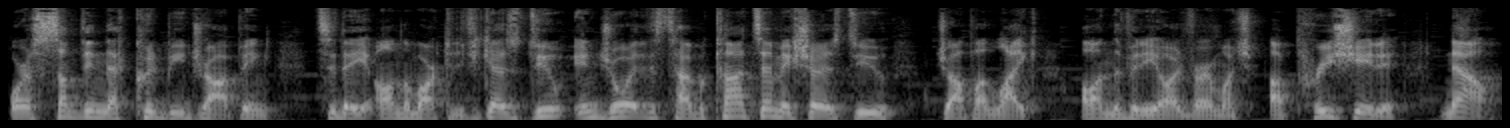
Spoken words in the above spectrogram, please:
or something that could be dropping today on the market. If you guys do enjoy this type of content, make sure you do drop a like on the video. I'd very much appreciate it. Now,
